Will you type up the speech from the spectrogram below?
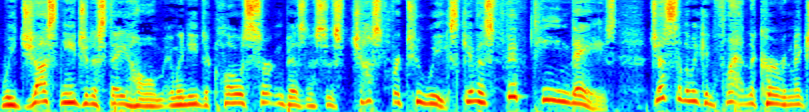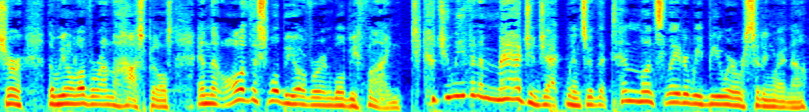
we just need you to stay home and we need to close certain businesses just for two weeks. Give us 15 days just so that we can flatten the curve and make sure that we don't overrun the hospitals. And then all of this will be over and we'll be fine. Could you even imagine, Jack Windsor, that 10 months later we'd be where we're sitting right now?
